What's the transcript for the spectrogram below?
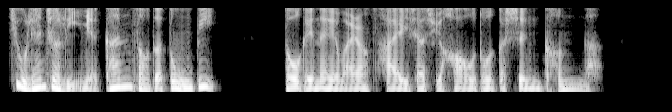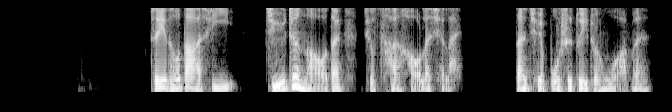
就连这里面干燥的洞壁，都给那玩意儿踩下去好多个深坑啊！这头大蜥蜴。举着脑袋就惨嚎了起来，但却不是对准我们。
